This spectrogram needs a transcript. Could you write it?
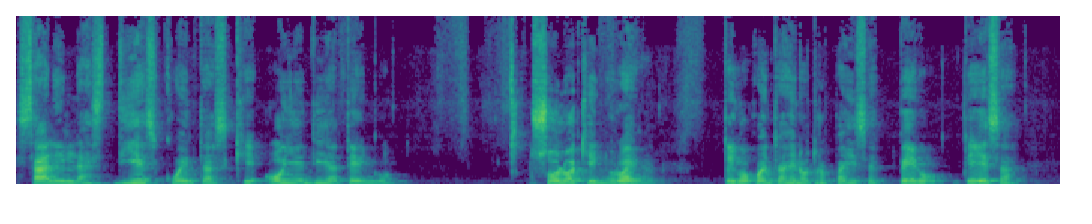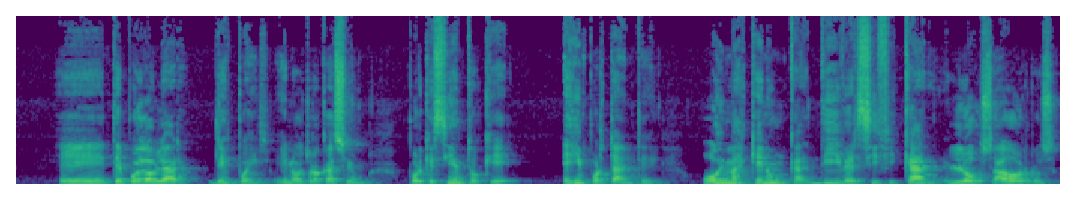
salen las 10 cuentas que hoy en día tengo solo aquí en Noruega. Tengo cuentas en otros países, pero de esas eh, te puedo hablar después, en otra ocasión, porque siento que es importante hoy más que nunca diversificar los ahorros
